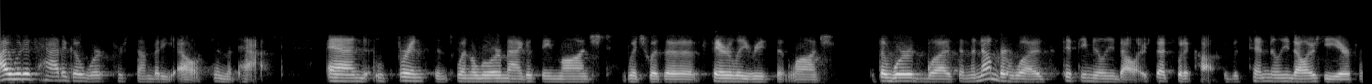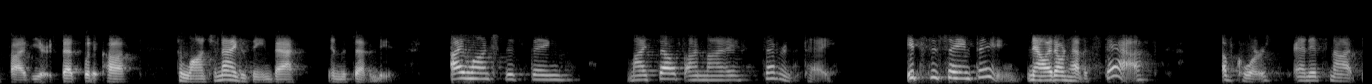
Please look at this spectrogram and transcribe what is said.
I would have had to go work for somebody else in the past. And for instance, when Allure magazine launched, which was a fairly recent launch, the word was and the number was $50 million. That's what it cost. It was $10 million a year for five years. That's what it cost to launch a magazine back in the 70s. I launched this thing myself on my severance pay. It's the same thing. Now, I don't have a staff, of course, and it's not,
